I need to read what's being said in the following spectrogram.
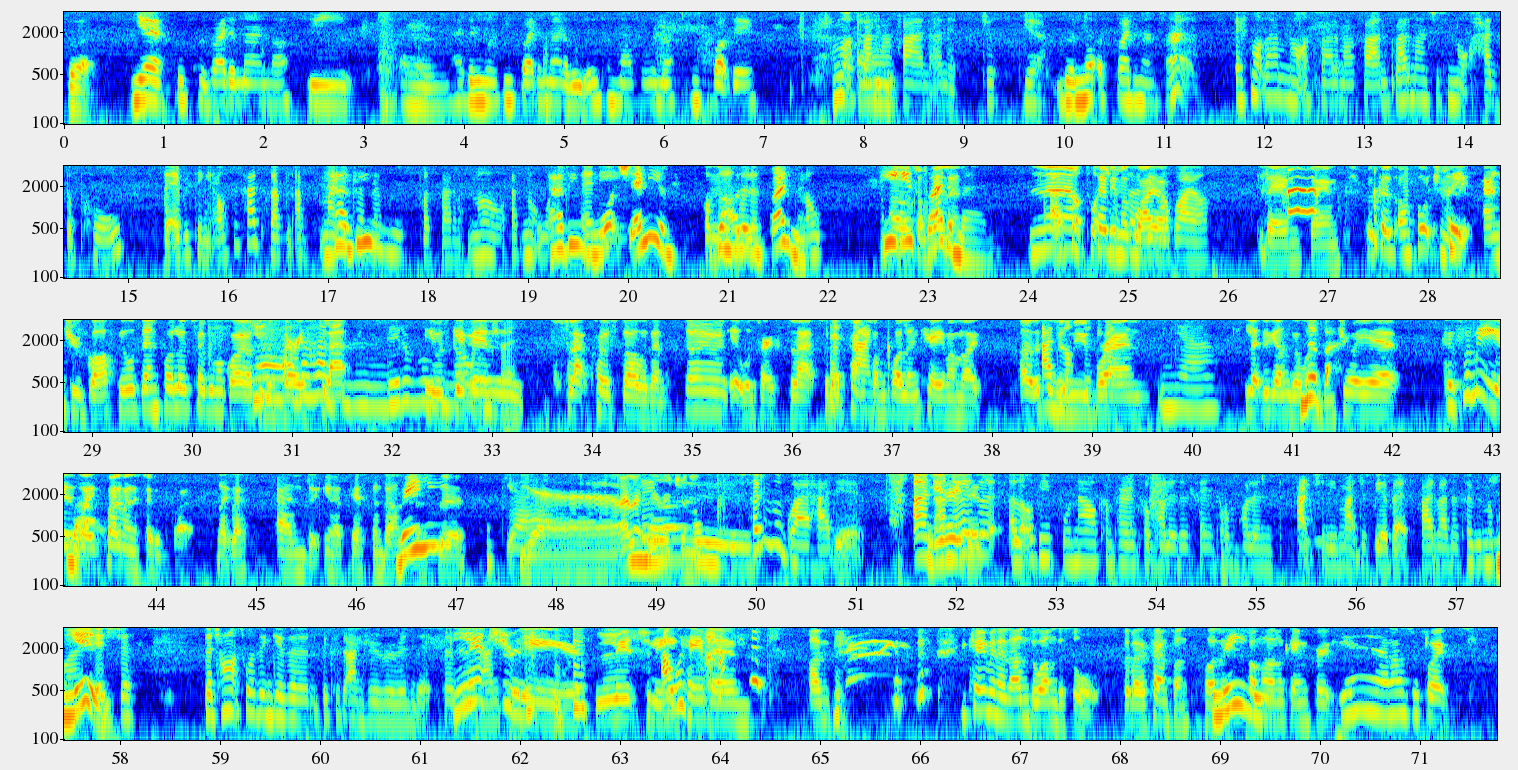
but yeah, so Spider Man last week. Um, has anyone seen Spider Man? Are we into Marvel enough to talk about this? I'm not a Spider-Man um, fan, and it's just Yeah. We're not a Spider Man fan. it's not that I'm not a Spider-Man fan. Spider-Man's just not had the pull that everything else has had. So I've, I've, my Have interest levels for Spider-Man. No, I've not watched. Have you any watched any of? of Tom Holland's Holland's Spider-Man? Nope. He Oh, is Spider Man. Holland. Nah, I stopped watching Tobey Tobey Maguire. Maguire. Same, same. Because unfortunately, Andrew Garfield then followed Tobey Maguire, who was very and I had flat. literal He was no given interest. flat co-star with Emma Stone. It was very flat. So by the time. Tom Holland came, I'm like, oh, this I'd is a new interest. brand. Yeah. Let the younger No, ones but- enjoy it. Because for me, it's Wow. like Spider-Man is Tobey Maguire. Like that's and you know Kirsten Dunst. Really? The, Yeah. yeah, I like the No. original. Tobey Maguire had it. And I know did. that a lot of people now comparing Tom Holland and saying Tom Holland actually might just be a better Spider-Man than Tobey Maguire. It's just the chance wasn't given because Andrew ruined it. So. Literally, literally, I he was came tired. in. Un- he came in and underwhelmed us all. So by the time Tom Holland, Really? Tom Holland came through, yeah, and I was just like,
